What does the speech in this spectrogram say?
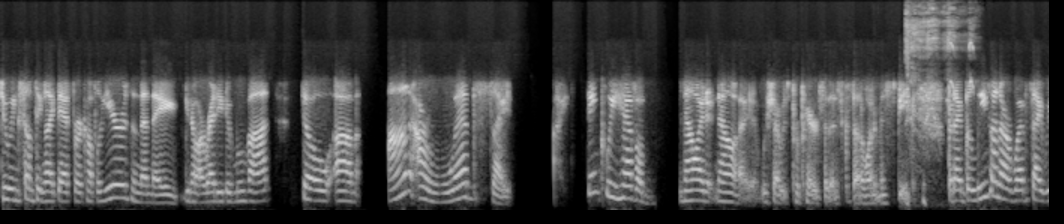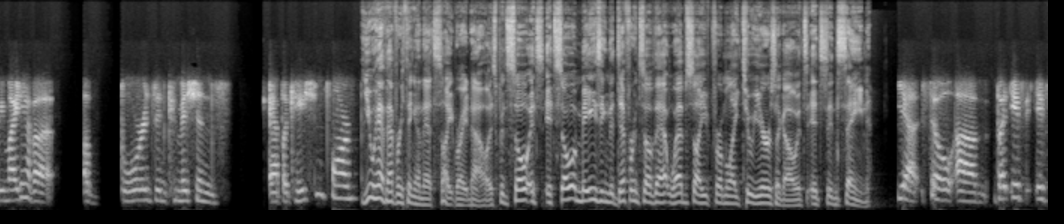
doing something like that for a couple of years, and then they, you know, are ready to move on. So um, on our website, I think we have a now I don't now I wish I was prepared for this because I don't want to misspeak. but I believe on our website we might have a a boards and commissions application form. You have everything on that site right now. It's been so it's it's so amazing the difference of that website from like two years ago. It's it's insane. Yeah. So, um, but if, if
